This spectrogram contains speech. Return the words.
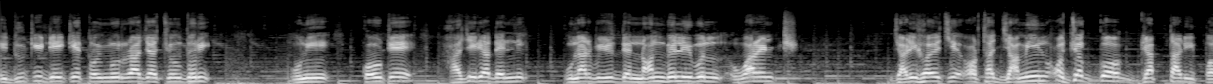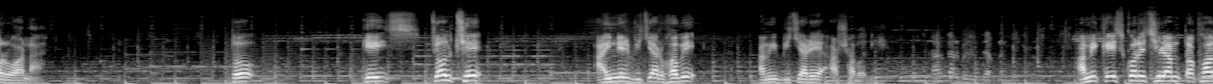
এই দুটি ডেটে তৈমুর রাজা চৌধুরী উনি কোর্টে হাজিরা দেননি। উনার বিরুদ্ধে নন ভ্যালিবল ওয়ারেন্ট জারি হয়েছে অর্থাৎ জামিন অযোগ্য গ্রেপ্তারি পরোয়ানা। তো কেস চলছে আইনের বিচার হবে আমি বিচারে আশাবাদী? আমি কেস করেছিলাম তখন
